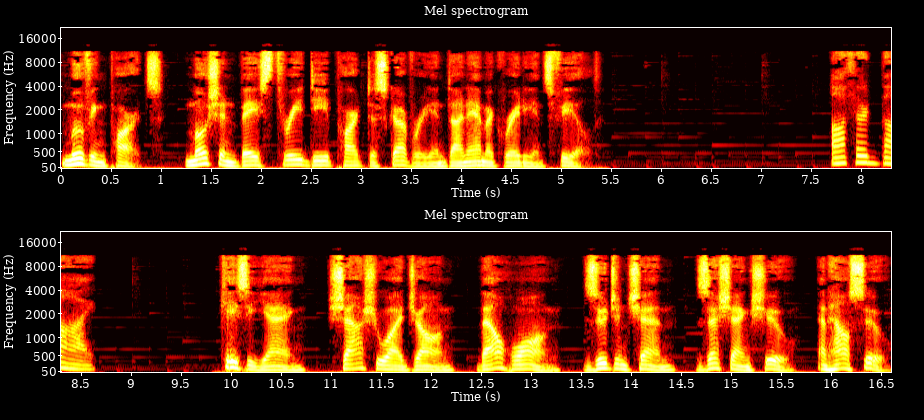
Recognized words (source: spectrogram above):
Moving Parts Motion Based 3D Part Discovery in Dynamic Radiance Field. Authored by Casey Yang, Xiaoshuai Zhang, Bao Huang, Zhujin Chen, Zexiang Xu, and Hao Su.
